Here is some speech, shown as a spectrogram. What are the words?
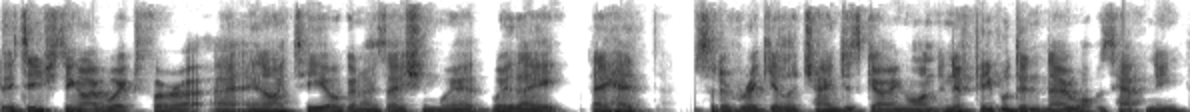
It's interesting. I worked for a, an IT organization where, where they, they had sort of regular changes going on. And if people didn't know what was happening,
